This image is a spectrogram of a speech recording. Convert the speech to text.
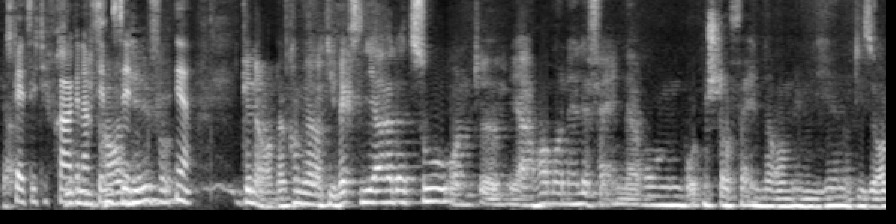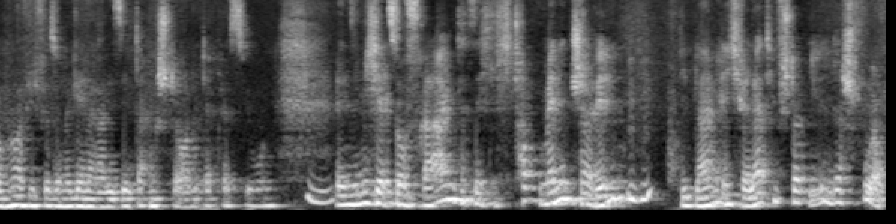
ja, stellt sich die Frage nach dem Sinn. Ja. Genau, dann kommen ja noch die Wechseljahre dazu und ähm, ja, hormonelle Veränderungen, Botenstoffveränderungen im Gehirn und die sorgen häufig für so eine generalisierte Angststörung und Depression. Mhm. Wenn Sie mich jetzt so fragen, tatsächlich Top-Managerinnen, mhm. die bleiben eigentlich relativ stabil in der Spur.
